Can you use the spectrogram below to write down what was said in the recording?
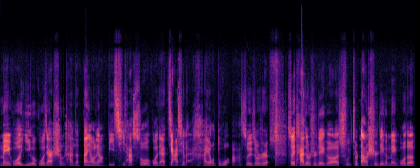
美国一个国家生产的弹药量比其他所有国家加起来还要多啊，所以就是，所以它就是这个属，就是当时这个美国的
